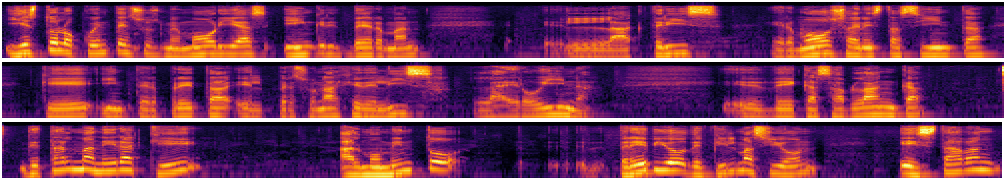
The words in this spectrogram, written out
Y esto lo cuenta en sus memorias Ingrid Bergman, la actriz hermosa en esta cinta que interpreta el personaje de Lisa, la heroína eh, de Casablanca, de tal manera que al momento eh, previo de filmación estaban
